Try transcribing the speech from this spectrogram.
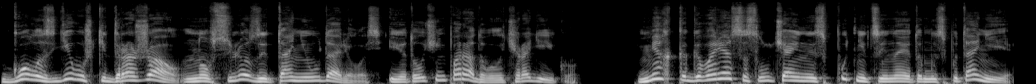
Голос девушки дрожал, но в слезы та не ударилась, и это очень порадовало чародейку. Мягко говоря, со случайной спутницей на этом испытании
